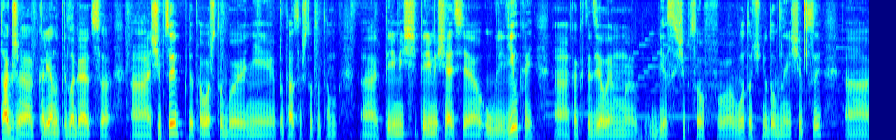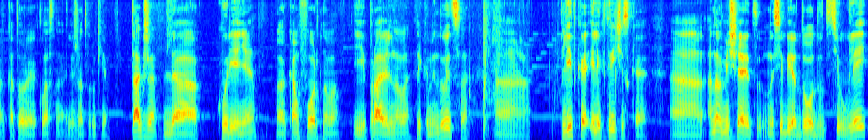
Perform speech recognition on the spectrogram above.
Также кальяну предлагаются э, щипцы для того, чтобы не пытаться что-то там э, перемещ перемещать угли вилкой, как это делаем мы без щипцов. Вот очень удобные щипцы, которые классно лежат в руке. Также для курения комфортного и правильного рекомендуется плитка электрическая. А, она вмещает на себе до 20 углей,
